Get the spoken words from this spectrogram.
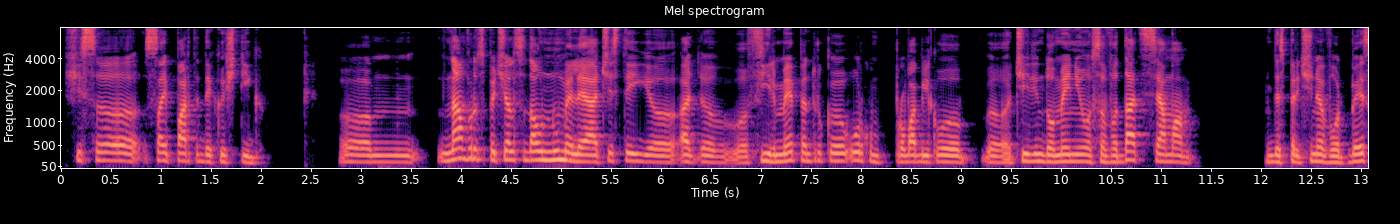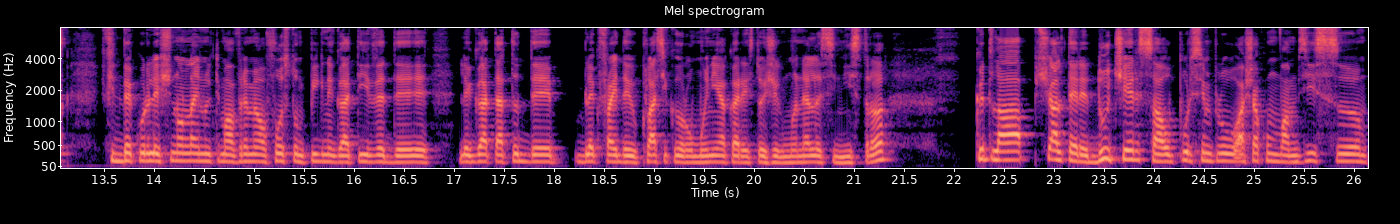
și să, să ai parte de câștig. Uh, n-am vrut special să dau numele acestei uh, uh, firme pentru că oricum probabil că uh, cei din domeniu o să vă dați seama despre cine vorbesc. Feedback-urile și în online în ultima vreme au fost un pic negative de legate atât de Black Friday clasic în România, care este o jegmăneală sinistră, cât la și alte reduceri sau pur și simplu, așa cum v-am zis, uh,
